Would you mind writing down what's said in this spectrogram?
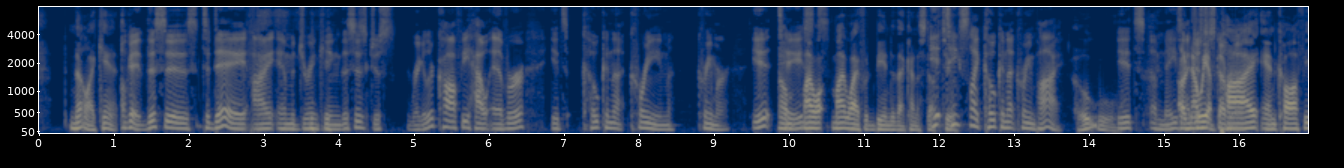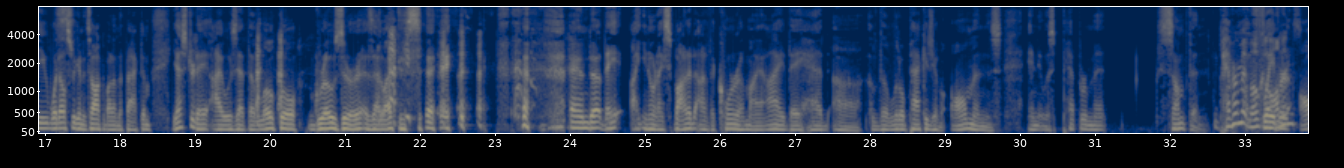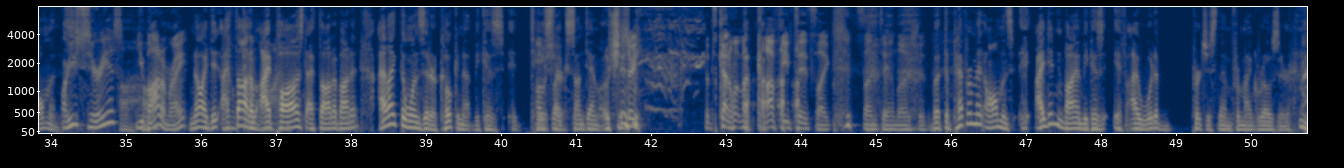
No, I can't. Okay, this is today. I am drinking. this is just regular coffee. However, it's coconut cream creamer. It Um, tastes. my my wife would be into that kind of stuff too. it too. tastes like coconut cream pie. oh. It's amazing. Oh, I now just we have discovered pie and coffee. What else are we going to talk about on the Pactum? Yesterday, I was at the local grocer, as I like to say, and uh, they, I, you know what, I spotted out of the corner of my eye, they had uh, the little package of almonds, and it was peppermint something. Peppermint mocha flavored almonds. almonds. Are you serious? Uh-huh. You bought them, right? No, I did. I oh, thought of. Oh, come I paused. I thought about it. I like the ones that are coconut because it oh, tastes Oh, sure. like suntan lotion. Sure. That's kind of what my coffee tastes like. Suntan lotion. But the peppermint almonds, I didn't buy them because if I would have purchased them from my grocer,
